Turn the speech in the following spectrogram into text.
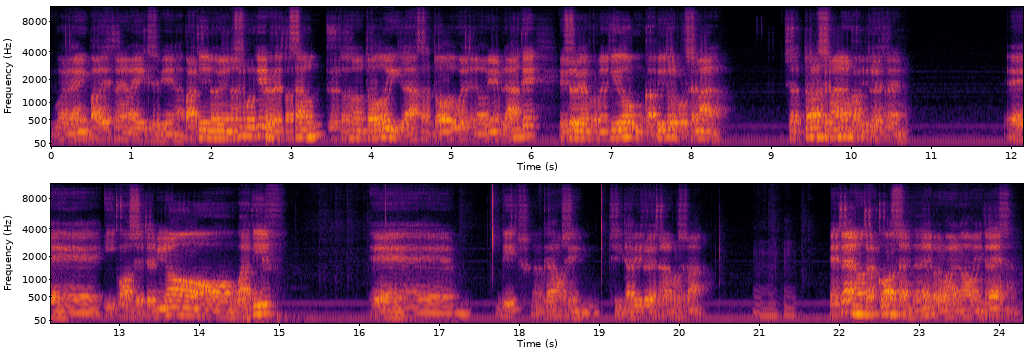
bueno, hay un par de estrenos ahí que se vienen a partir de noviembre. No sé por qué lo retrasaron, retrasaron todo y lanzan todo de vuelta en noviembre. Antes, ellos habían prometido un capítulo por semana. O sea, toda la semana un capítulo de estreno. Eh, y cuando se terminó What If, eh, listo, nos quedamos sin, sin capítulo de estreno por semana. Estrenan otras cosas, ¿entendés? Pero bueno, no me interesan.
